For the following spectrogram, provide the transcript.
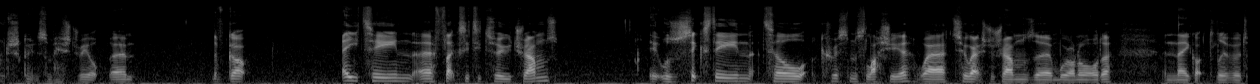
I'm just going some history up. Um, they've got 18 uh, Flexity 2 trams it was 16 till Christmas last year, where two extra trams um, were on order, and they got delivered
